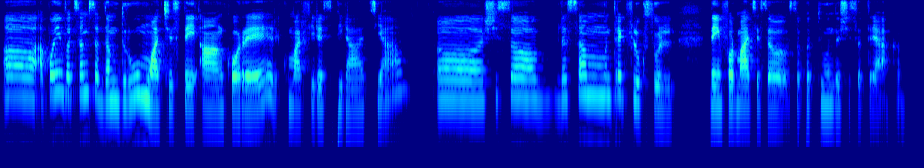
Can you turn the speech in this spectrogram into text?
Uh, apoi învățăm să dăm drumul acestei ancore, cum ar fi respirația, uh, și să lăsăm întreg fluxul de informație să, să pătrundă și să treacă.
